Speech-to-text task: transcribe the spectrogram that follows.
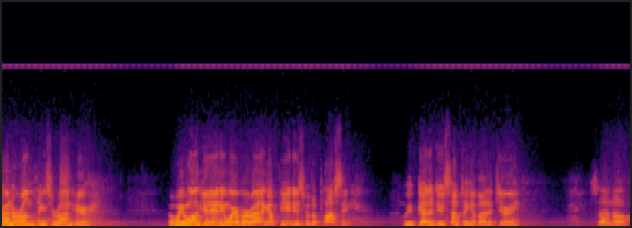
trying to run things around here. But we won't get anywhere by rallying up the Indians with a posse. We've got to do something about it, Jerry. Yes, I know.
